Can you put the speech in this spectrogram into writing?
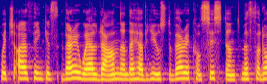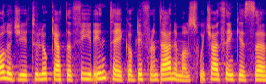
which I think is very well done, and they have used a very consistent methodology to look at the feed intake of different animals, which I think is uh,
